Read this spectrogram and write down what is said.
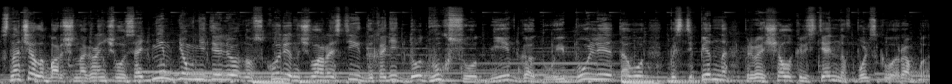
Сначала барщина ограничивалась одним днем в неделю, но вскоре начала расти и доходить до 200 дней в году. И более того, постепенно превращала крестьянина в польского раба.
